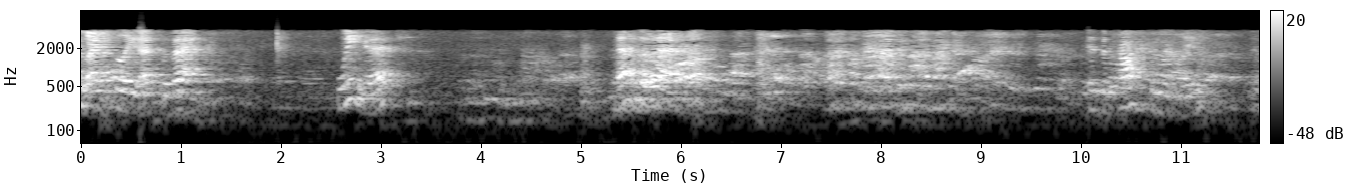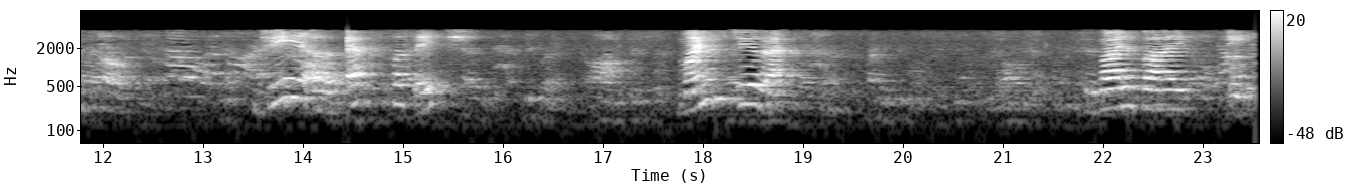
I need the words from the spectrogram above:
to isolate f of x, we get f of x is approximately g of x plus h minus g of x divided by h.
